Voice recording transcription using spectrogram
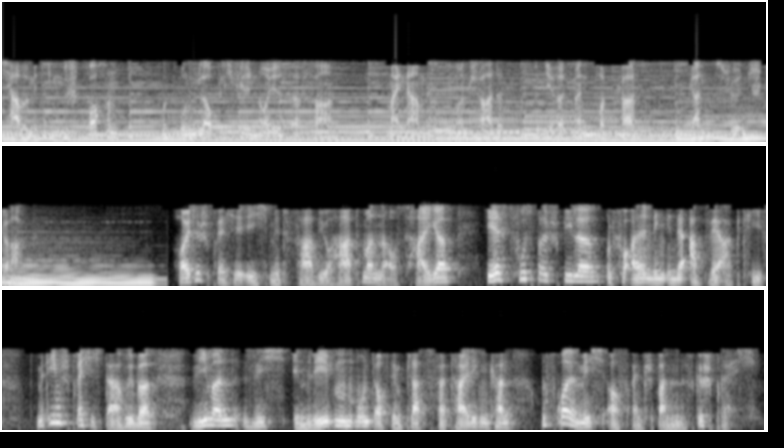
Ich habe mit ihnen gesprochen und unglaublich viel Neues erfahren. Mein Name ist Simon Schade und ihr hört meinen Podcast ganz schön stark. Heute spreche ich mit Fabio Hartmann aus Haiger. Er ist Fußballspieler und vor allen Dingen in der Abwehr aktiv. Mit ihm spreche ich darüber, wie man sich im Leben und auf dem Platz verteidigen kann und freue mich auf ein spannendes Gespräch.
